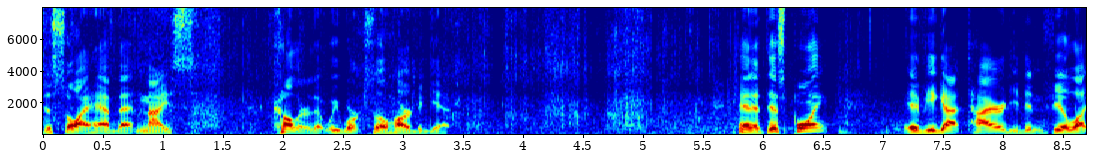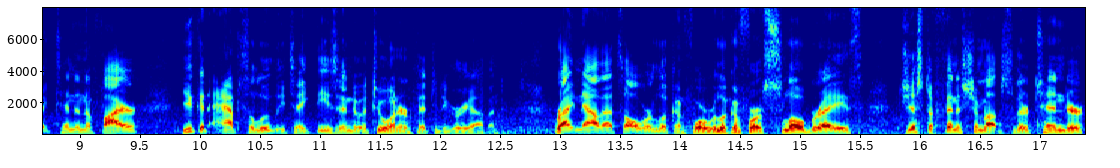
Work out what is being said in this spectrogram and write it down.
just so I have that nice color that we worked so hard to get. And at this point, if you got tired, you didn't feel like tending a fire, you can absolutely take these into a 250 degree oven. Right now, that's all we're looking for. We're looking for a slow braise just to finish them up so they're tender.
